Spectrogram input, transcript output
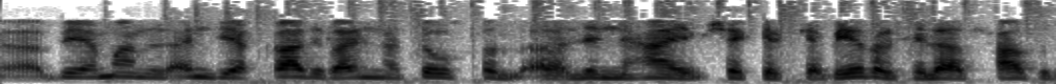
آه، بأمان الأندية قادرة إنها توصل آه، للنهايه بشكل كبير، الهلال حاضر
